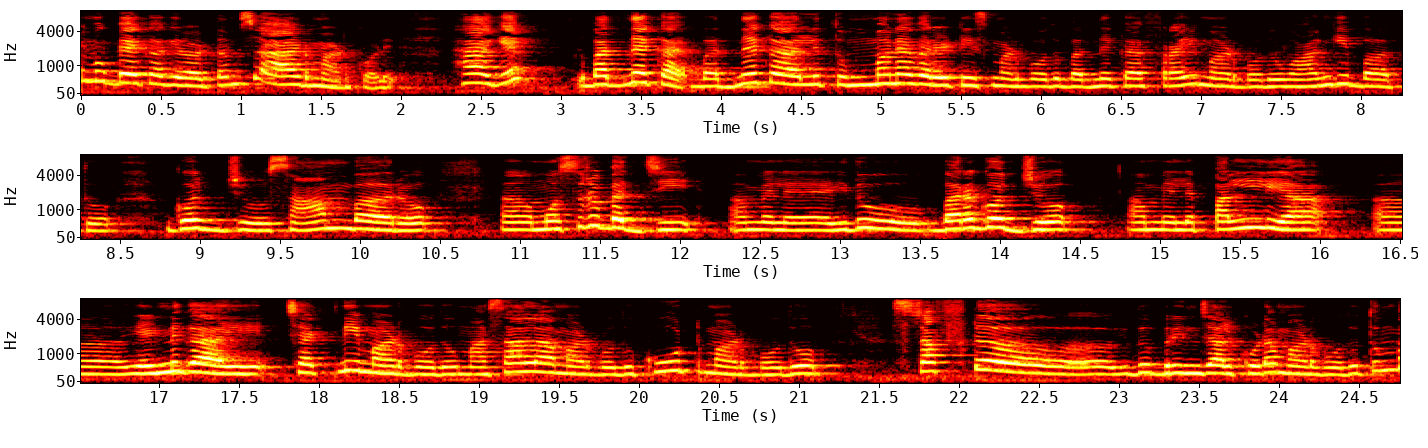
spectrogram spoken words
ನಿಮಗೆ ಬೇಕಾಗಿರೋ ಐಟಮ್ಸ್ ಆ್ಯಡ್ ಮಾಡ್ಕೊಳ್ಳಿ. ಹಾಗೆ ಬದನೆಕಾಯಿ, ಬದನೆಕಾಯಲ್ಲಿ ತುಂಬಾ ವೆರೈಟೀಸ್ ಮಾಡ್ಬೋದು. ಬದನೆಕಾಯಿ ಫ್ರೈ ಮಾಡ್ಬೋದು ವಾಂಗಿಬಾತು ಗೊಜ್ಜು, ಸಾಂಬಾರು ಮೊಸರು ಬಜ್ಜಿ, ಆಮೇಲೆ ಇದು ಬರಗೊಜ್ಜು, ಆಮೇಲೆ ಪಲ್ಯ ಎಣ್ಣೆಗಾಯಿ ಚಟ್ನಿ ಮಾಡ್ಬೋದು, ಮಸಾಲ ಮಾಡ್ಬೋದು, ಕೂಟ್ ಮಾಡ್ಬೋದು ಸ್ಟಫ್ಡ್ ಇದು ಬ್ರಿಂಜಾಲ್ ಕೂಡ ಮಾಡ್ಬೋದು. ತುಂಬ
